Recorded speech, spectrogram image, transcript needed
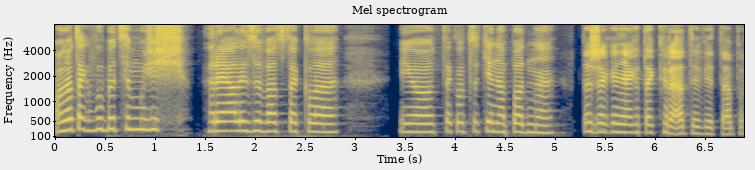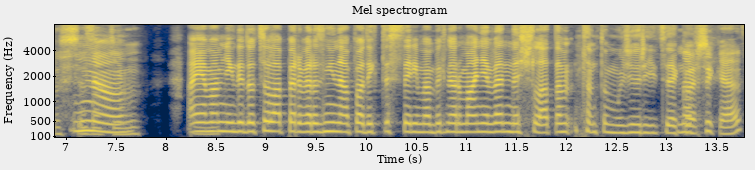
Ono tak vůbec se můžeš realizovat takhle, jo, takhle, co tě napadne. Takže jako nějaká ta kreativita prostě no. zatím. A já mám někdy docela perverzní nápady, s kterými bych normálně ven nešla, tam, tam to můžu říct. Jako Například?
